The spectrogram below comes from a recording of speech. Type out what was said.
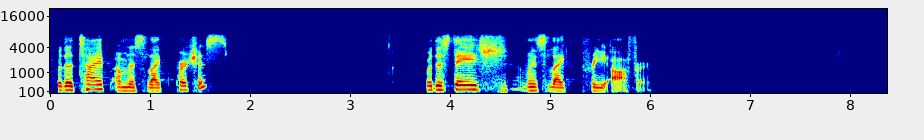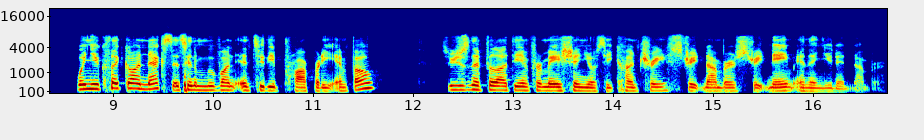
For the type, I'm going to select purchase. For the stage, I'm going to select pre-offer. When you click on next, it's going to move on into the property info. So you're just going to fill out the information. You'll see country, street number, street name, and then unit number.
